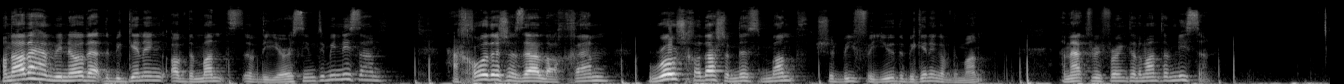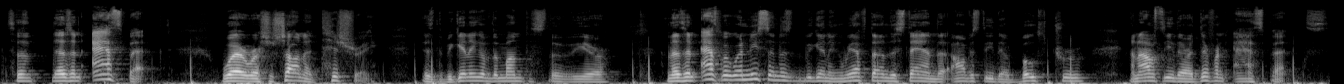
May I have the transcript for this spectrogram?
On the other hand, we know that the beginning of the months of the year seem to be Nisan. HaChodesh lachem, Rosh Chodashim. This month should be for you, the beginning of the month, and that's referring to the month of Nisan. So there's an aspect where Rosh Hashanah, Tishrei, is the beginning of the months of the year and there's an aspect where Nisan is the beginning. We have to understand that obviously they're both true, and obviously there are different aspects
